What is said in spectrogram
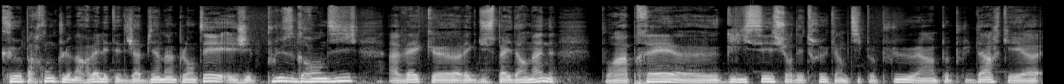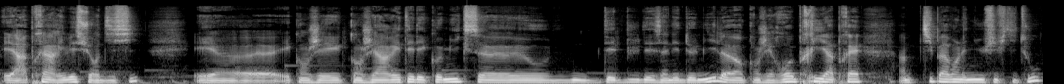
que par contre le Marvel était déjà bien implanté et j'ai plus grandi avec euh, avec du Spider-Man pour après euh, glisser sur des trucs un petit peu plus un peu plus dark et, euh, et après arriver sur DC et, euh, et quand j'ai quand j'ai arrêté les comics euh, au début des années 2000 euh, quand j'ai repris après un petit peu avant les New 52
